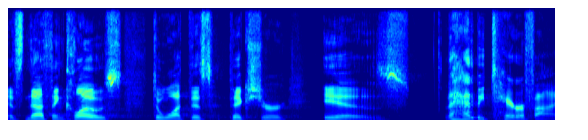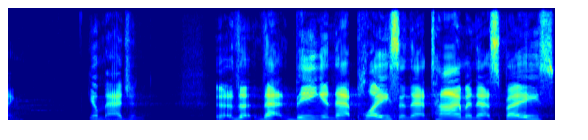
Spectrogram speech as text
It's nothing close to what this picture is. That had to be terrifying. You imagine? Uh, that, that being in that place and that time and that space,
